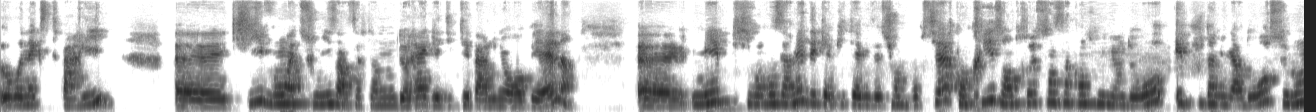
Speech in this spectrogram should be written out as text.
Euronext Paris, euh, qui vont être soumises à un certain nombre de règles édictées par l'Union européenne, euh, mais qui vont concerner des capitalisations boursières comprises entre 150 millions d'euros et plus d'un milliard d'euros selon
